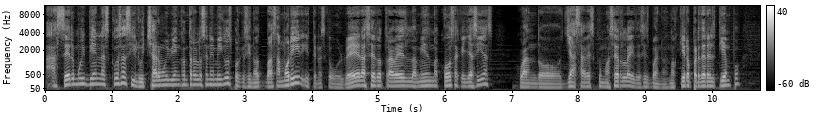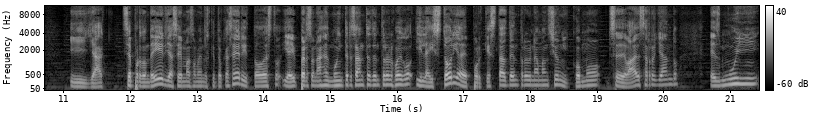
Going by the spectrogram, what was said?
hacer muy bien las cosas y luchar muy bien contra los enemigos, porque si no vas a morir y tenés que volver a hacer otra vez la misma cosa que ya hacías cuando ya sabes cómo hacerla y decís, bueno, no quiero perder el tiempo y ya sé por dónde ir, ya sé más o menos qué que hacer y todo esto. Y hay personajes muy interesantes dentro del juego y la historia de por qué estás dentro de una mansión y cómo se va desarrollando es muy,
